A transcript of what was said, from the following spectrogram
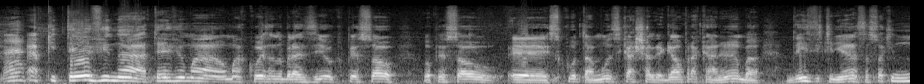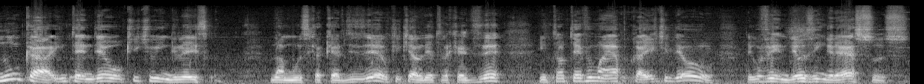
né? É porque teve, na, teve uma, uma coisa no Brasil que o pessoal, o pessoal é, escuta a música, acha legal pra caramba, desde criança, só que nunca entendeu o que, que o inglês da música quer dizer, o que, que a letra quer dizer. Então teve uma época aí que deu, deu vendeu os ingressos,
